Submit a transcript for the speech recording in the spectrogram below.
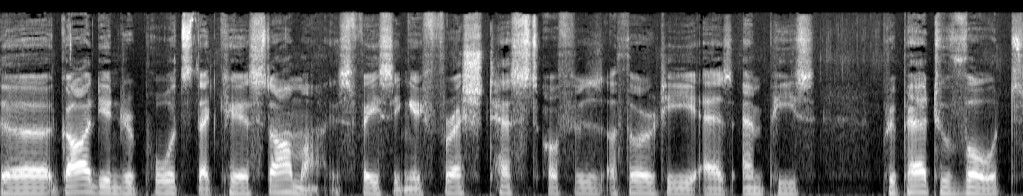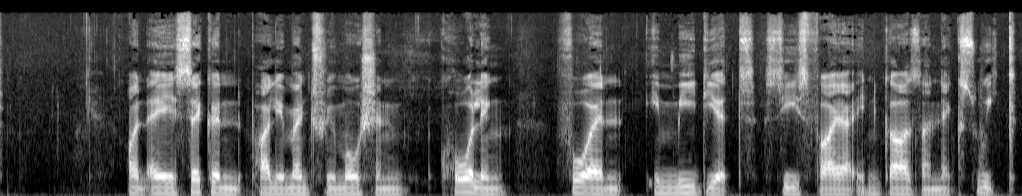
The Guardian reports that Keir Starmer is facing a fresh test of his authority as MPs prepare to vote on a second parliamentary motion calling for an immediate ceasefire in Gaza next week.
